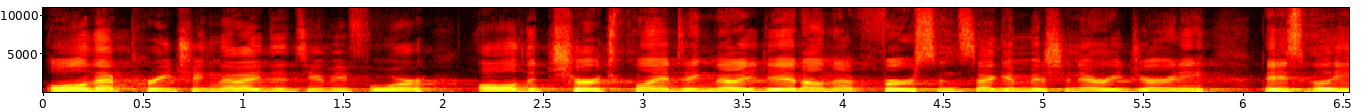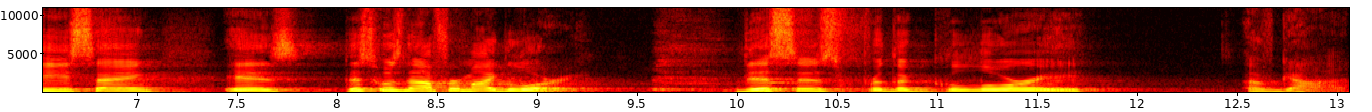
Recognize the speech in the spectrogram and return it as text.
all that preaching that I did to you before, all the church planting that I did on that first and second missionary journey, basically he's saying is this was not for my glory. This is for the glory of God.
